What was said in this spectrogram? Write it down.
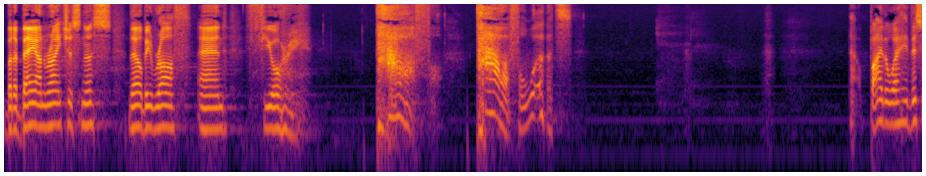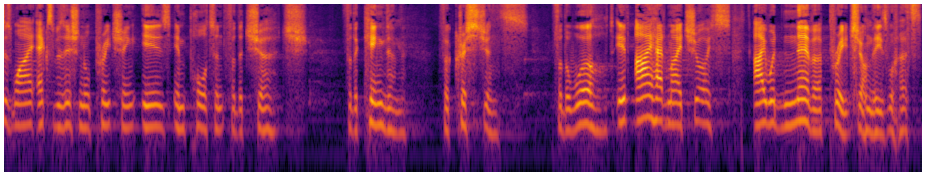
but obey unrighteousness, there'll be wrath and fury. Powerful, powerful words. Now, by the way, this is why expositional preaching is important for the church, for the kingdom, for Christians, for the world. If I had my choice, I would never preach on these words.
